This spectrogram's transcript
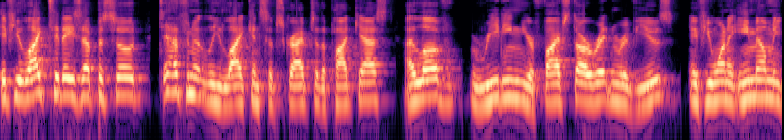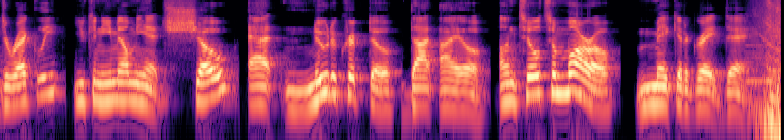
If you like today's episode, definitely like and subscribe to the podcast. I love reading your five-star written reviews. If you want to email me directly, you can email me at show at newtocrypto.io. Until tomorrow, make it a great day.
